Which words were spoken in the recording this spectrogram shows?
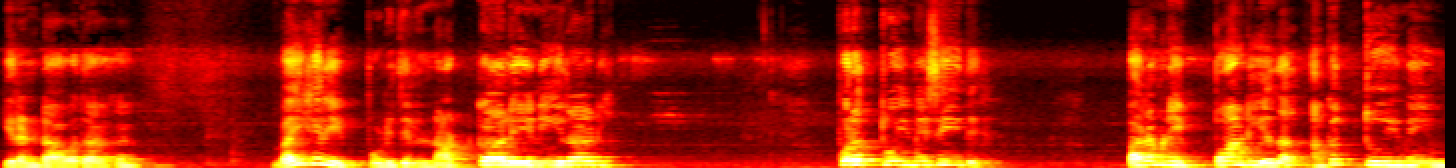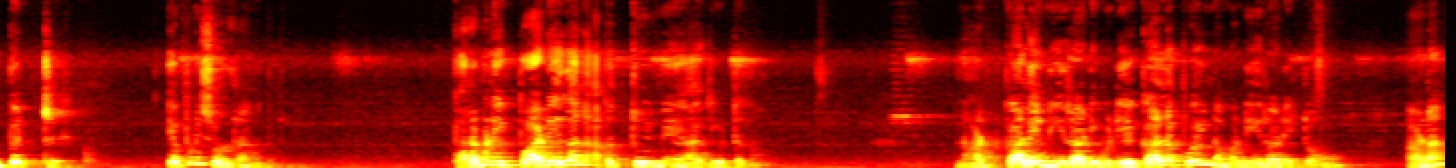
இரண்டாவதாக வைகரி பொழுதில் நாட்காலே நீராடி. புறத் தூய்மை செய்து பரமனை பாடியதால் அகத்தூய்மையும் பெற்று. எப்படி சொல்கிறாங்க பரமனை பாடியதால் அகத்தூய்மை ஆகிவிட்டதும். நாட்காலே நீராடி விடிய கால போய் நம்ம நீராடிட்டோம். ஆனால்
